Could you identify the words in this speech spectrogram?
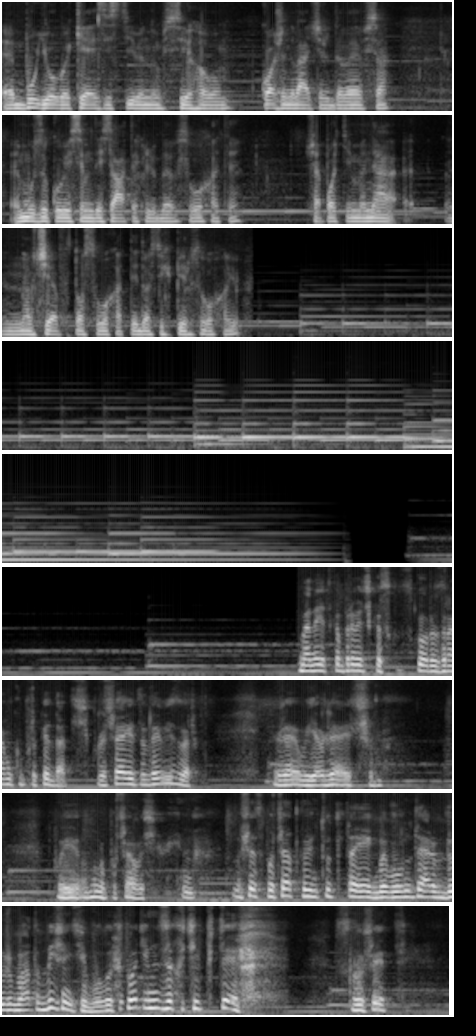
е, бойовики зі Стівеном Сігалом. Кожен вечір дивився. Е, Музику 80-х любив слухати. Ще потім мене навчив то слухати, до сих пір слухаю. У мене є така привичка скоро зранку прокидатися. Включаю телевізор, вже уявляють, що ну, почалася війна. Ну, ще спочатку він тут так, якби волонтер, дуже багато біженців було. Потім він захотів піти служити.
